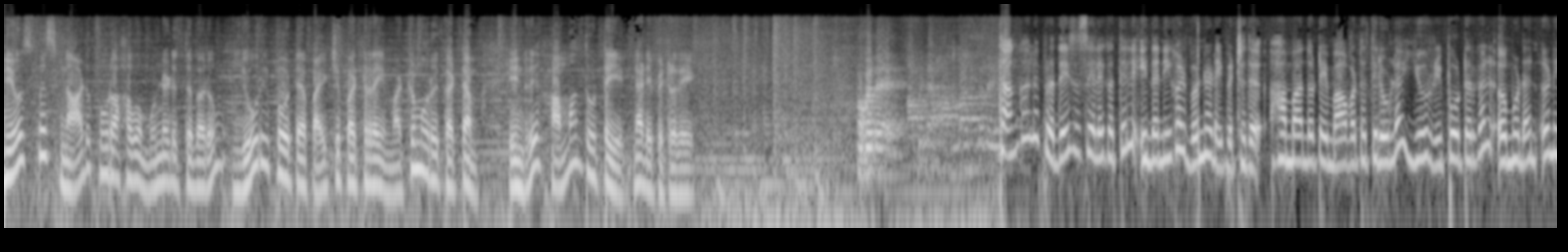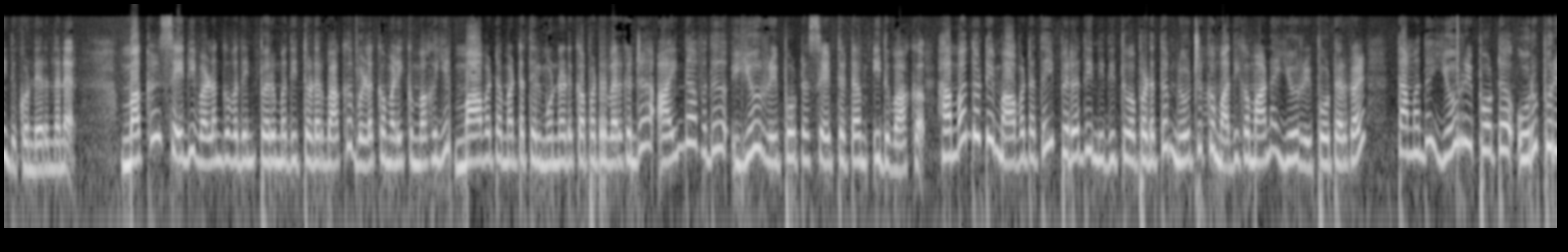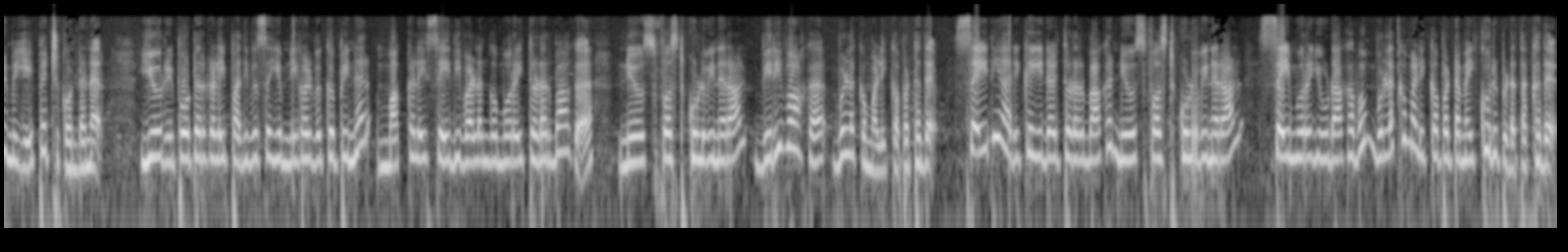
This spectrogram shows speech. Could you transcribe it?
News first நாடு பூராகவும் முன்னெடுத்து வரும் யூ ரிப்போர்ட்டர் பயிற்சி பட்டறை மற்றும் ஒரு கட்டம் இன்று ஹம்மாந்தோட்டையில் நடைபெற்றது. தங்கால பிரதேச செயலகத்தில் இந்த நிகழ்வு நடைபெற்றது. ஹம்பாந்தோட்டை மாவட்டத்தில் உள்ள யூர் ரிப்போர்ட்டர்கள் எம்முடன் இணைந்து கொண்டிருந்தனர். மக்கள் செய்தி வழங்குவதின் பெருமதி தொடர்பாக விளக்கமளிக்கும் வகையில் மாவட்ட மட்டத்தில் முன்னெடுக்கப்பட்டு வருகின்ற ஐந்தாவது யூர் ரிப்போர்ட்டர் செயற்திட்டம் இதுவாகும் ஹம்பாந்தோட்டை மாவட்டத்தை பிரதிநிதித்துவப்படுத்தும் நூற்றுக்கும் அதிகமான யூர் ரிப்போர்ட்டர்கள் தமது யூர் ரிப்போர்ட்டர் உறுப்புரிமையை பெற்றுக் கொண்டனர். யூர் ரிப்போர்ட்டர்களை பதிவு செய்யும் நிகழ்வுக்கு பின்னர் மக்களை செய்தி வழங்கும் முறை தொடர்பாக நியூஸ் ஃபர்ஸ்ட் குழுவினரால் விரிவாக விளக்கம் அளிக்கப்பட்டது செய்தி அறிக்கையிடல் தொடர்பாக நியூஸ் ஃபர்ஸ்ட் குழுவினரால் செய்முறையூடாகவும் விளக்கம் அளிக்கப்பட்டமை குறிப்பிடத்தக்கது.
